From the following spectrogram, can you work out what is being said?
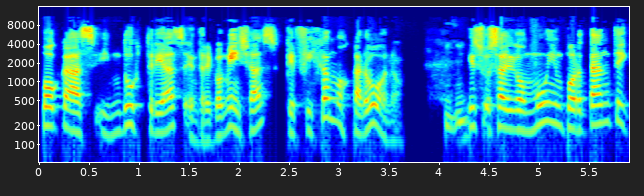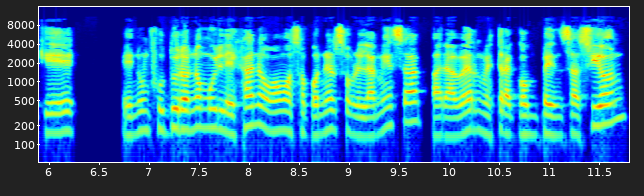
pocas industrias, entre comillas, que fijamos carbono. Eso es algo muy importante y que en un futuro no muy lejano vamos a poner sobre la mesa para ver nuestra compensación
